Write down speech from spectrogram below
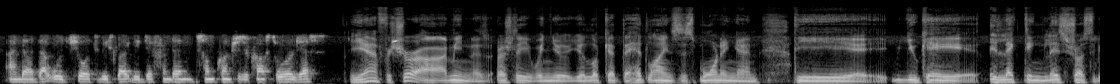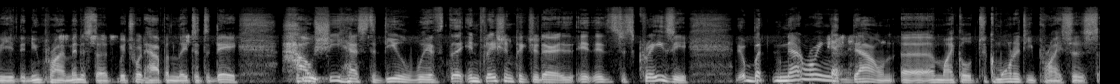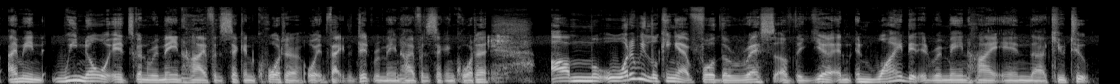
and uh, that would show to be slightly different than some countries across the world, yes. Yeah, for sure. I mean, especially when you, you look at the headlines this morning and the UK electing Liz Truss to be the new prime minister, which would happen later today, how mm. she has to deal with the inflation picture there, it, it's just crazy. But narrowing it down, uh, Michael, to commodity prices, I mean, we know it's going to remain high for the second quarter, or in fact, it did remain high for the second quarter. Um, what are we looking at for the rest of the year, and, and why did it remain high in uh, Q2?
